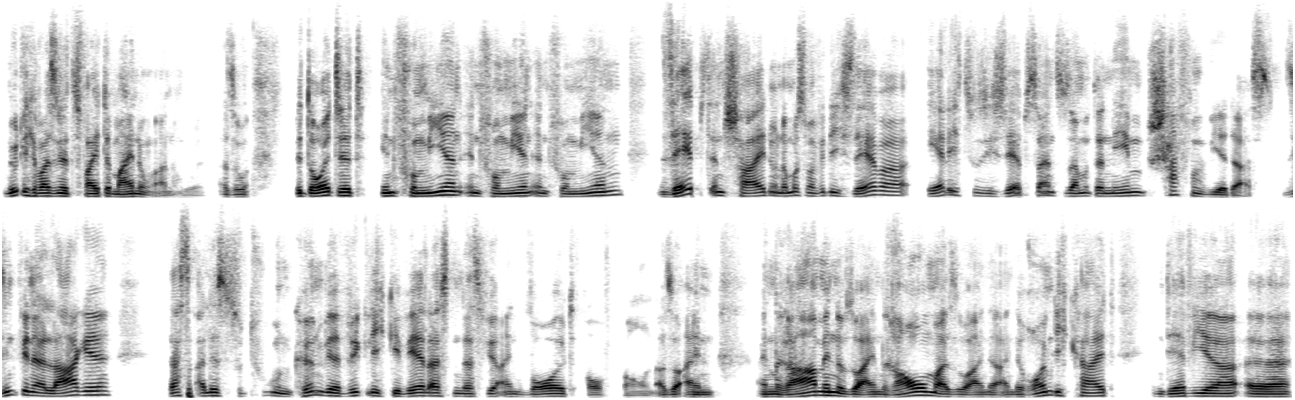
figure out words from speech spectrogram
möglicherweise eine zweite Meinung anholen. Also bedeutet informieren, informieren, informieren, selbst entscheiden. Und da muss man wirklich selber ehrlich zu sich selbst sein, zu seinem Unternehmen. Schaffen wir das? Sind wir in der Lage, das alles zu tun, können wir wirklich gewährleisten, dass wir ein Vault aufbauen, also ein, ein Rahmen, also ein Raum, also eine, eine Räumlichkeit, in der wir äh,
